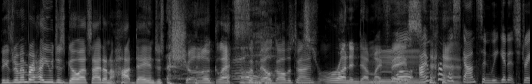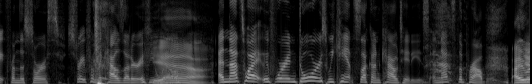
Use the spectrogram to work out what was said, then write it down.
Because remember how you would just go outside on a hot day and just chug glasses of milk all the time? Just running down my Mm. Well, face. I'm from Wisconsin. We get it straight from the source, straight from the cow's udder, if you will. Yeah. And that's why if we're indoors, we can't suck on cow titties, and that's the problem. I re-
